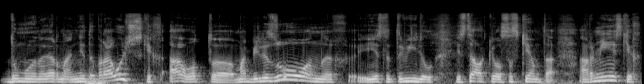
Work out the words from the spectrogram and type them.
думаю, наверное, не добровольческих, а вот э, мобилизованных, если ты видел и сталкивался с кем-то, армейских,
